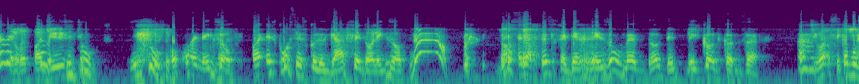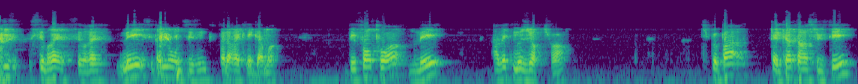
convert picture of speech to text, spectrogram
J'aurais pas dû. C'est tout. C'est tout. On prend un exemple. Est-ce qu'on sait ce que le gars fait dans l'exemple? Non Non, Elle a peut-être des raisons même non, d'être piquante comme ça. Tu vois, c'est comme on disait, c'est vrai, c'est vrai. Mais c'est comme on disait tout à l'heure avec les gamins. Défends-toi, mais avec mesure, tu vois. Tu peux pas, quelqu'un t'a insulté,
